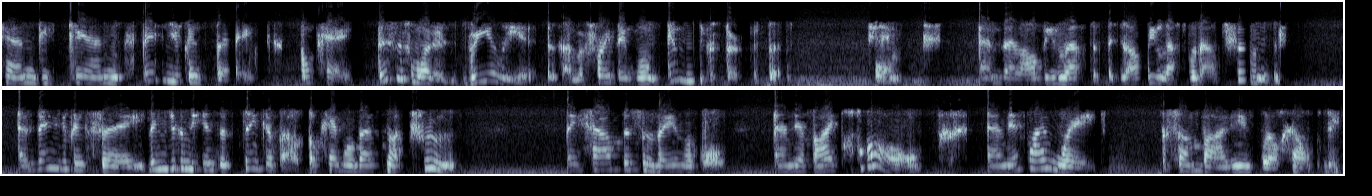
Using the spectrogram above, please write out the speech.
can begin, then you can say, okay, this is what it really is. I'm afraid they won't give me the services. Okay and then I'll be left I'll be left without food. And then you can say, then you can begin to think about, okay, well that's not true. They have this available, and if I call, and if I wait, somebody will help me.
